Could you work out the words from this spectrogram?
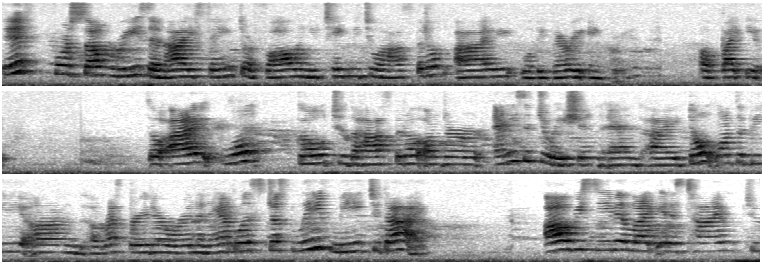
If for some reason I faint or fall and you take me to a hospital, I will be very angry. I'll bite you. So I won't go to the hospital under any situation and I don't want to be on a respirator or in an ambulance, just leave me to die. I'll receive it like it is time to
